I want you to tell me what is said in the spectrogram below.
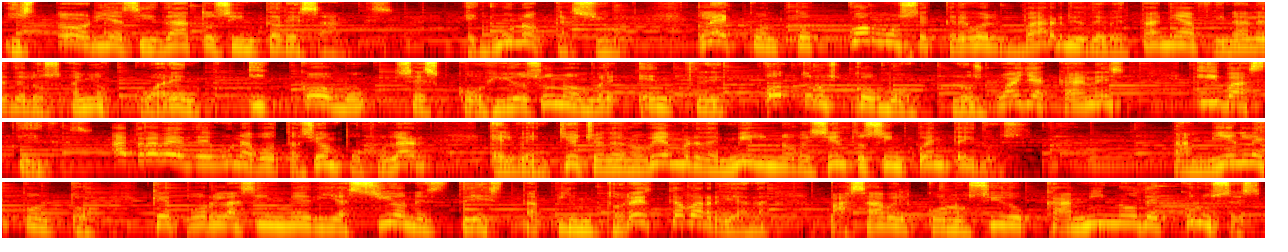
historias y datos interesantes. En una ocasión, le contó cómo se creó el barrio de Betania a finales de los años 40 y cómo se escogió su nombre entre otros como los Guayacanes y Bastidas, a través de una votación popular el 28 de noviembre de 1952. También les contó que por las inmediaciones de esta pintoresca barriada pasaba el conocido Camino de Cruces,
